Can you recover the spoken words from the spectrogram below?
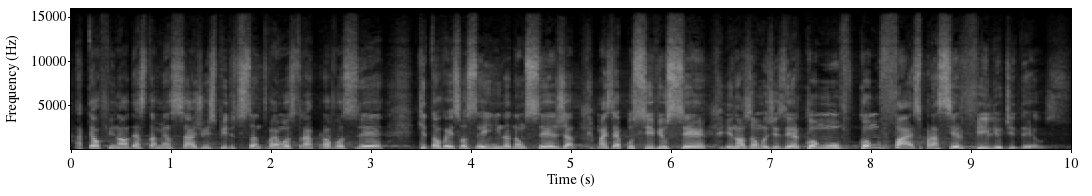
até o final desta mensagem o Espírito Santo vai mostrar para você que talvez você ainda não seja, mas é possível ser, e nós vamos dizer como, como faz para ser filho de Deus.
